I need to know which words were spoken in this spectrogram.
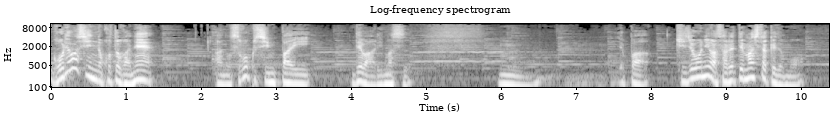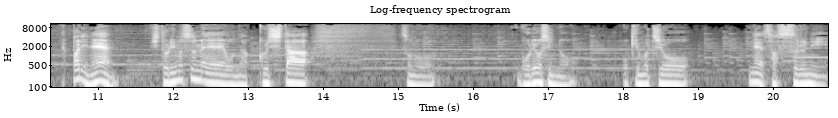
ご両親のことがね、あの、すごく心配ではあります。うん。やっぱ、気丈にはされてましたけども、やっぱりね、一人娘を亡くした、その、ご両親のお気持ちをね、察するに、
